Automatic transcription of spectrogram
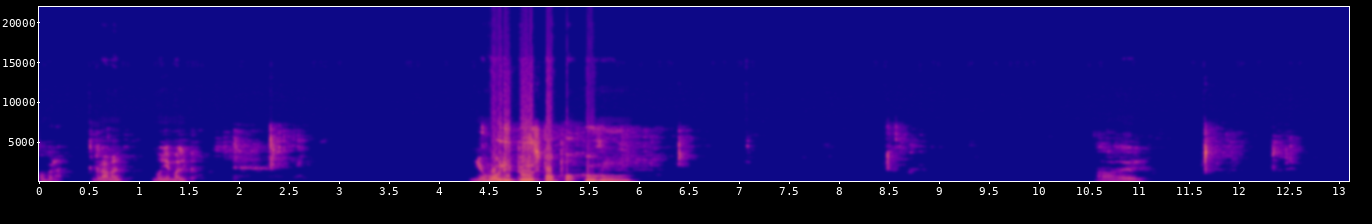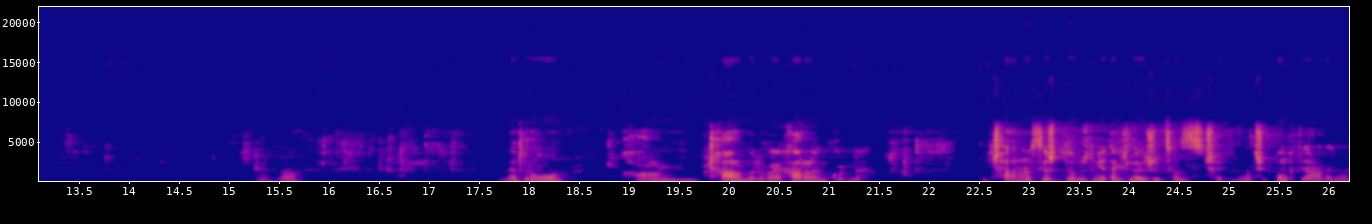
Dobra, gramy, bo nie ma lipy. Nie ma lipy, jest pompa. Hu, hu. Ale... LeBron. Harlem. Chalmer, bo Harlem, kurde. Chalmer też dobrze, nie tak źle rzuca z trzy, znaczy punkty, ale no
